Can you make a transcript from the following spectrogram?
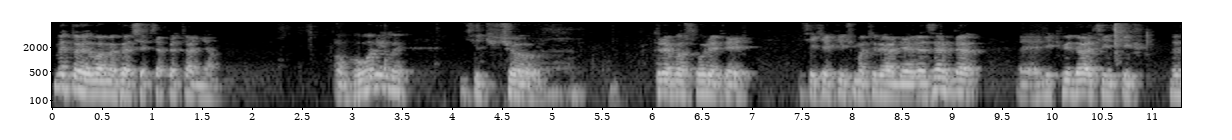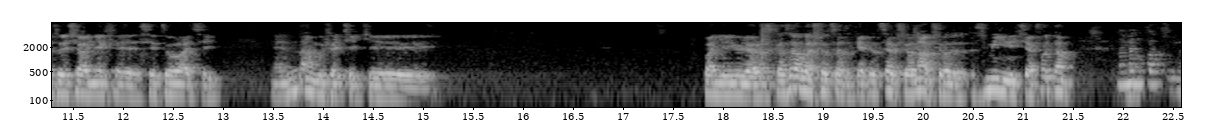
Ми то з вами вже це питання обговорили, що треба створити якийсь матеріальний резерв для е, ліквідації цих надзвичайних е, ситуацій. Е, Нам вже тільки пані Юля розказала, що це таке, що це все на все змінюється, що там, Номенклатура.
